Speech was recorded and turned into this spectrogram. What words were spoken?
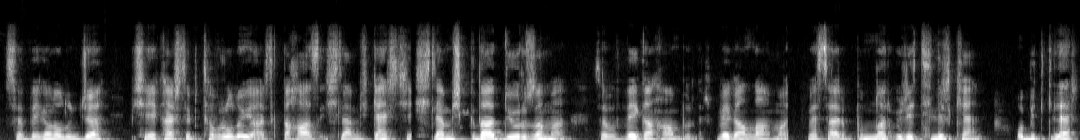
Mesela vegan olunca şeye karşı bir tavır oluyor ya artık daha az işlenmiş. Gerçi işlenmiş gıda diyoruz ama mesela vegan hamburger, vegan lahmacun vesaire bunlar üretilirken o bitkiler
